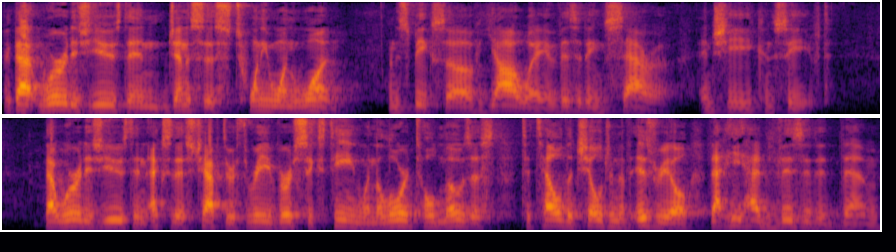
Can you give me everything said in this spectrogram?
that word is used in Genesis 21 1 when it speaks of Yahweh visiting Sarah and she conceived. That word is used in Exodus chapter 3, verse 16, when the Lord told Moses to tell the children of Israel that he had visited them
